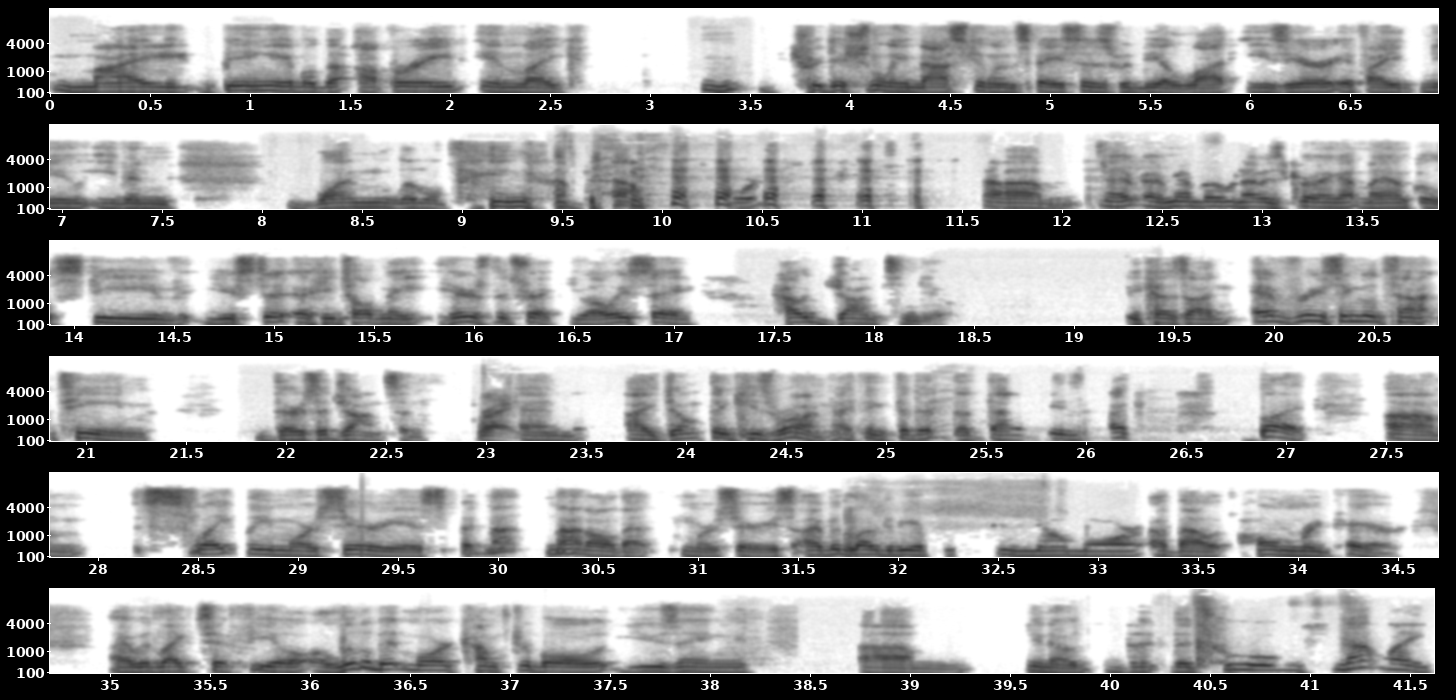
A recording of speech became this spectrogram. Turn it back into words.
my being able to operate in like traditionally masculine spaces would be a lot easier if I knew even one little thing about. Um, I, I remember when I was growing up, my uncle Steve used to. He told me, "Here's the trick: you always say, how'd Johnson do?' Because on every single t- team, there's a Johnson, Right. and I don't think he's wrong. I think that it, that that is, but um, slightly more serious, but not not all that more serious. I would love to be able to know more about home repair. I would like to feel a little bit more comfortable using, um, you know, the the tools. Not like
